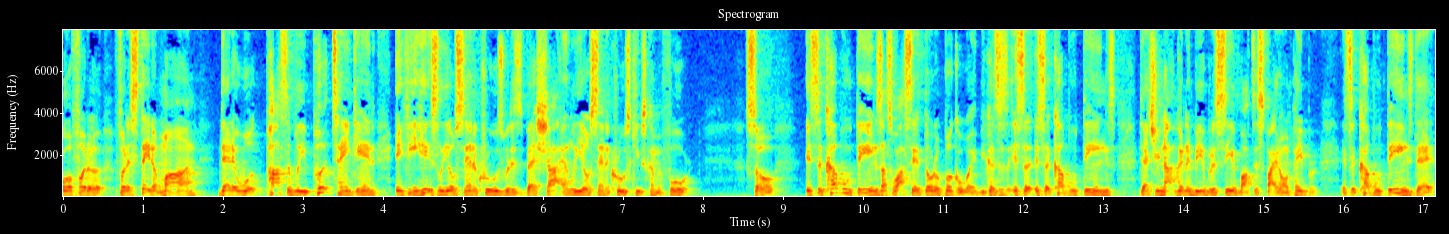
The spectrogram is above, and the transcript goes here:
or for the for the state of mind that it will possibly put Tank in if he hits Leo Santa Cruz with his best shot and Leo Santa Cruz keeps coming forward. So it's a couple things. That's why I said throw the book away because it's, it's a it's a couple things that you're not going to be able to see about this fight on paper. It's a couple things that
